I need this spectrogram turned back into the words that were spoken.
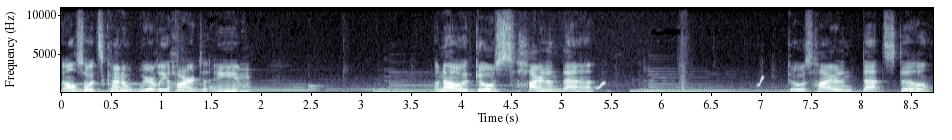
Also, it's kind of weirdly hard to aim. Oh, no, it goes higher than that. Goes higher than that still.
